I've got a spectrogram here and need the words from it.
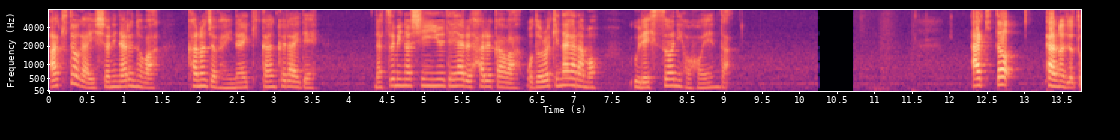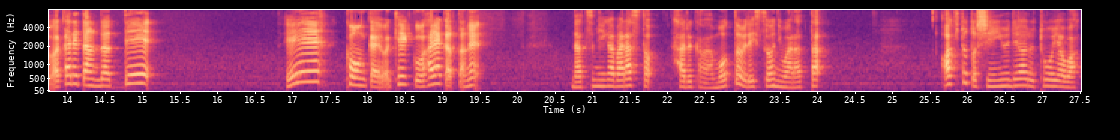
秋とが一緒になるのは彼女がいない期間くらいで、夏美の親友である遥は驚きながらも嬉しそうに微笑んだ。秋と彼女と別れたんだって。ええー、今回は結構早かったね。夏美がばらすと、遥はもっと嬉しそうに笑った。秋人と親友である東野は、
